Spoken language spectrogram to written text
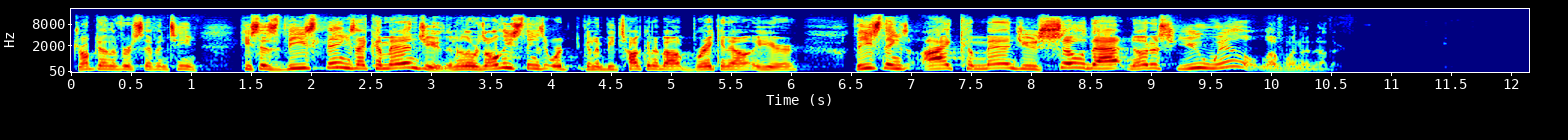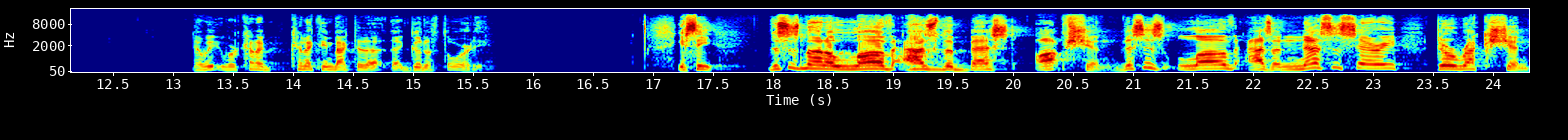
Drop down to verse 17. He says, These things I command you. In other words, all these things that we're going to be talking about, breaking out here, these things I command you so that, notice, you will love one another. Now we, are kind of connecting back to that, that good authority. You see, this is not a love as the best option. This is love as a necessary direction.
